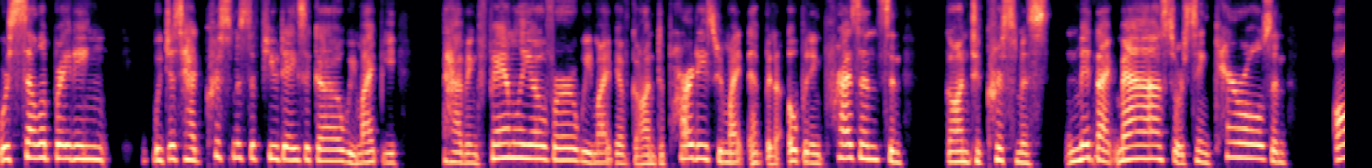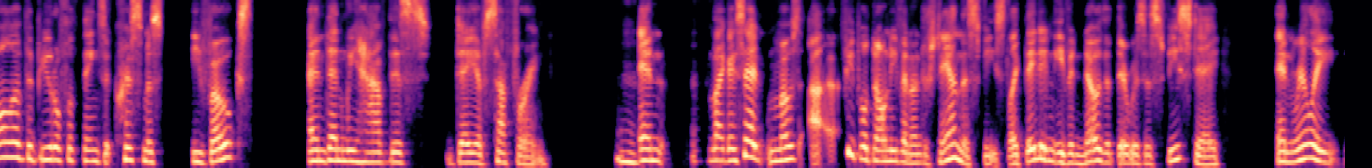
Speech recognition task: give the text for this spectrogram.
we're celebrating. We just had Christmas a few days ago. We might be having family over. We might have gone to parties. We might have been opening presents and gone to Christmas midnight mass or sing carols and all of the beautiful things that Christmas evokes. And then we have this day of suffering. Mm. And like I said, most uh, people don't even understand this feast. Like they didn't even know that there was this feast day. And really,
